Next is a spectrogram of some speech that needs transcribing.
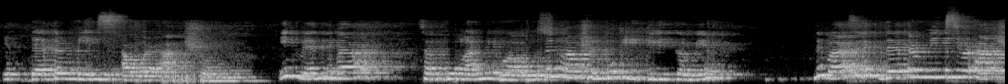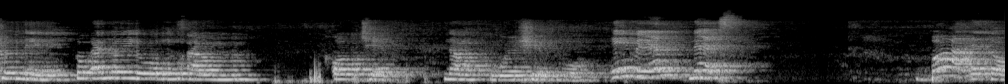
It determines our action. Amen, di ba? Sabi ko nga, may gwapo. So yung action ko, kilig-kilig kami. Di ba? So it determines your action eh. Kung ano yung um, object ng worship mo. Amen? Next. But ito,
